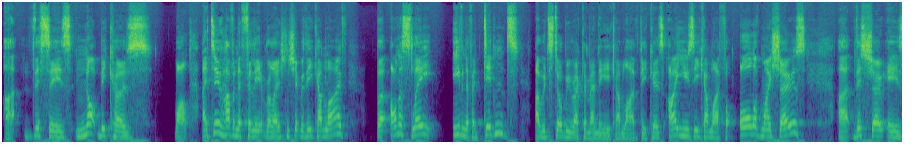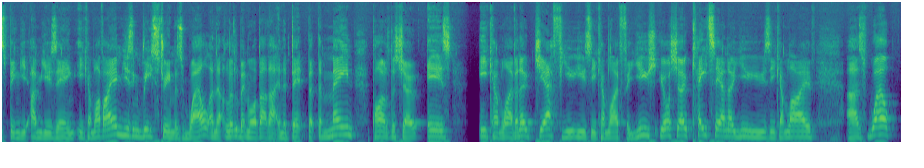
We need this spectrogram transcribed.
Uh, this is not because, well, I do have an affiliate relationship with Ecamm Live, but honestly, even if I didn't, I would still be recommending Ecamm Live because I use Ecamm Live for all of my shows. Uh, this show is being I'm using Ecamm Live. I am using Restream as well, and a little bit more about that in a bit. But the main part of the show is Ecamm Live. I know Jeff, you use Ecamm Live for you, your show. Katie, I know you use Ecamm Live as well.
